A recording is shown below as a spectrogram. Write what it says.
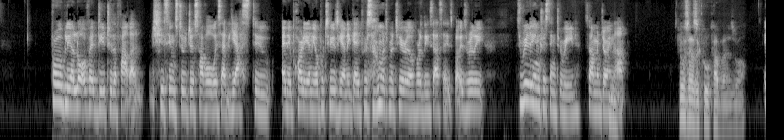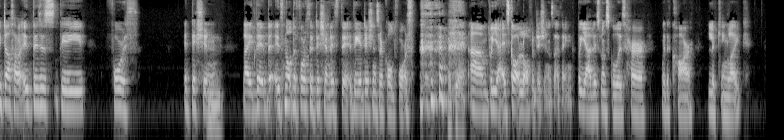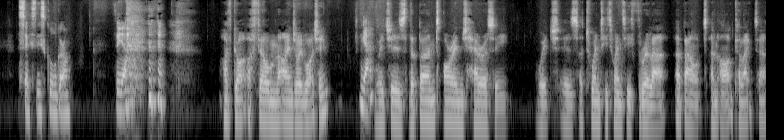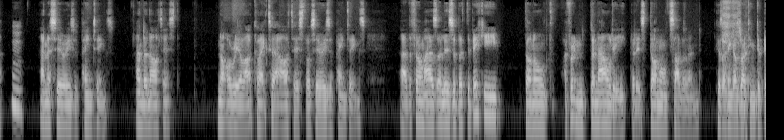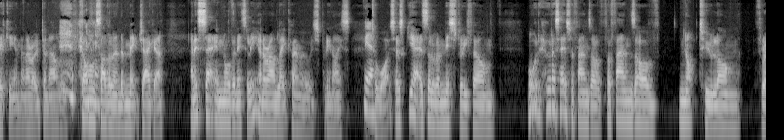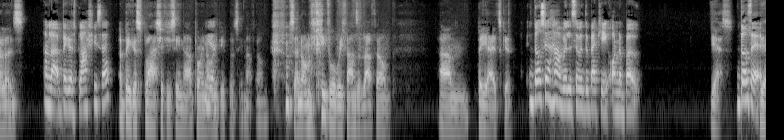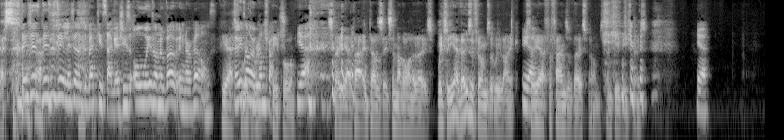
probably a lot of it due to the fact that she seems to just have always said yes to any party any opportunity and it gave her so much material for these essays. But it's really it's really interesting to read. So I'm enjoying mm. that. It also has a cool cover as well it does have it, this is the fourth edition. Mm like the, the, it's not the fourth edition it's the the editions are called fourth. Okay. Um but yeah it's got a lot of editions i think. But yeah this one school is her with a car looking like a 60s schoolgirl. So yeah. I've got a film that i enjoyed watching. Yeah. Which is the burnt orange heresy which is a 2020 thriller about an art collector mm. and a series of paintings and an artist not a real art collector, artist, or series of paintings. Uh, the film has Elizabeth Debicki, Donald. I've written Donaldi, but it's Donald Sutherland because I think I was writing Debicki and then I wrote Donaldi. Donald Sutherland and Mick Jagger, and it's set in northern Italy and around Lake Como, which is pretty nice yeah. to watch. So it's, yeah, it's sort of a mystery film. What would, who would I say it's for fans of? For fans of not too long thrillers and like a bigger splash, you said? A bigger splash, if you've seen that. Probably not yeah. many people have seen that film. so not many people will be fans of that film. Um, but yeah, it's good. Does it have Elizabeth Debicki on a boat? Yes. Does it? Yes. this is this is the Elizabeth Debicki saga. She's always on a boat in her films. Yes, Maybe with rich contract. people. Yeah. so yeah, that it does. It's another one of those. Which yeah, those are films that we like. Yeah. So yeah, for fans of those films and TV shows. yeah.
